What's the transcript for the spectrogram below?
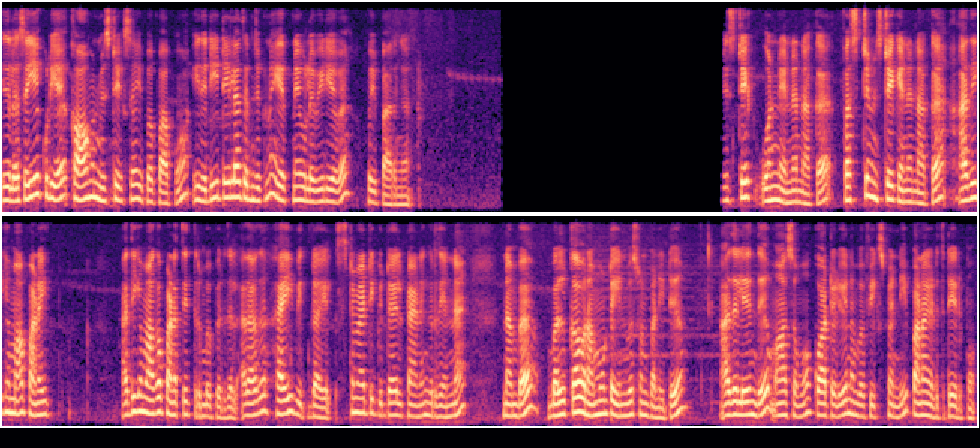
இதில் செய்யக்கூடிய காமன் மிஸ்டேக்ஸை இப்போ பார்ப்போம். இது டீட்டெயிலாக தெரிஞ்சுக்கணும். ஏற்கனவே உள்ள வீடியோவை போய் பாருங்கள் மிஸ்டேக் ஒன் என்னன்னாக்க ஃபஸ்ட்டு மிஸ்டேக் என்னன்னாக்க அதிகமாக பணை அதிகமாக பணத்தை திரும்ப பெறுதல். அதாவது ஹை வித்ட்ராயல் சிஸ்டமேட்டிக் வித்ட்ராயல் பிளானுங்கிறது என்ன? நம்ம பல்காக ஒரு அமௌண்ட்டை இன்வெஸ்ட்மெண்ட் பண்ணிவிட்டு அதுலேருந்து மாதமோ குவார்ட்டர்லியோ நம்ம ஃபிக்ஸ் பண்ணி பணம் எடுத்துகிட்டே இருப்போம்.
